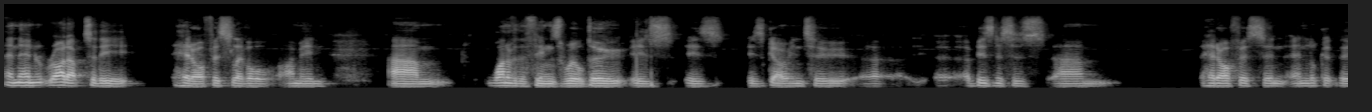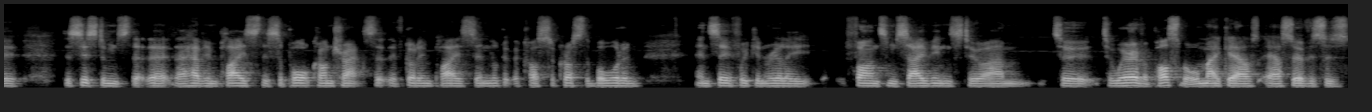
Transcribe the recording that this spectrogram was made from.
And then right up to the head office level, I mean, um, one of the things we'll do is is is go into uh, a business's um, head office and, and look at the, the systems that they, have in place, the support contracts that they've got in place, and look at the costs across the board and, and see if we can really find some savings to, um, to, to wherever possible, make our, our services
